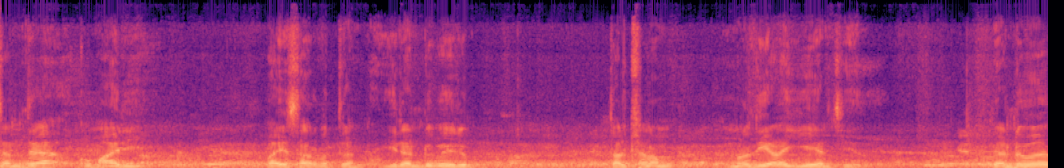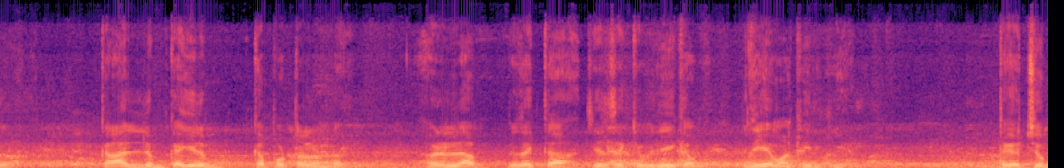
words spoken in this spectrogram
ചന്ദ്രകുമാരി വയസ്സ് അറുപത്തിരണ്ട്. ഈ രണ്ടുപേരും തൽക്ഷണം മൃതിയടയുകയാണ് ചെയ്തത്. രണ്ടുപേർ കാലിലും കയ്യിലും ഒക്കെ പൊട്ടലുണ്ട്. അവരെല്ലാം വിദഗ്ധ ചികിത്സയ്ക്ക് വിധേയിക്കം വിധേയമാക്കിയിരിക്കുകയാണ്. തികച്ചും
